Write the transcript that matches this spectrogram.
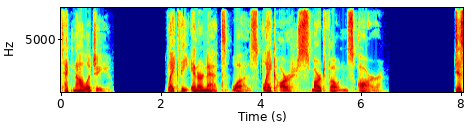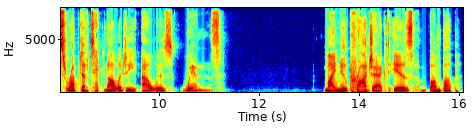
technology, like the internet was, like our smartphones are. Disruptive technology always wins. My new project is Bump Up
